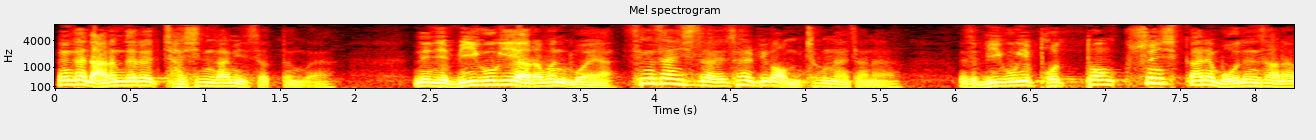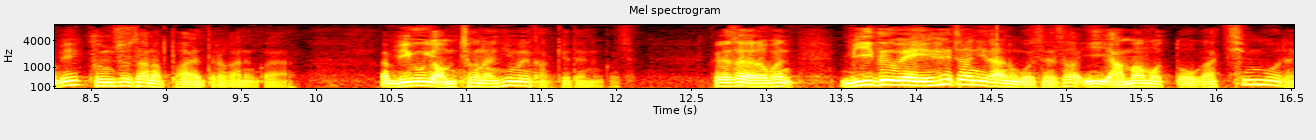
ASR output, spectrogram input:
그러니까 나름대로 자신감이 있었던 거야. 근데 이제 미국이 여러분 뭐야? 생산시설 설비가 엄청나잖아. 그래서 미국이 보통 순식간에 모든 산업이 군수산업화에 들어가는 거야. 그러니까 미국이 엄청난 힘을 갖게 되는 거죠. 그래서 여러분 미드웨이 해전이라는 곳에서 이 야마모토가 침몰해.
